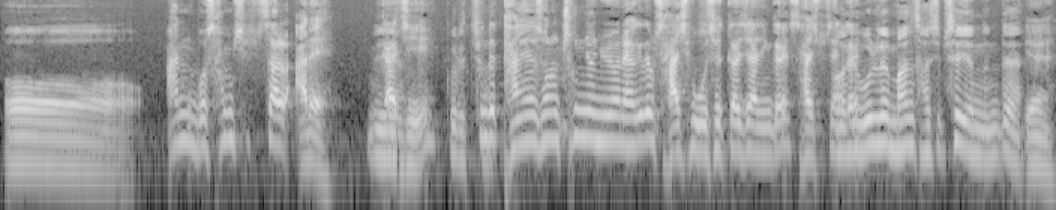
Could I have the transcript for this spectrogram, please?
어한 뭐 30살 아래 까지. 예, 그렇죠. 근데 당에서는 청년위원회 하게 되면 45세까지 아닌가요? 40세인가요? 아니, 원래 만 40세였는데 예.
